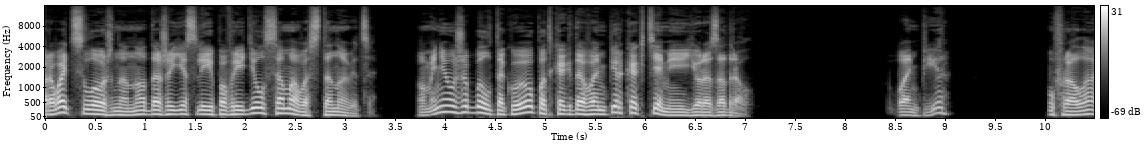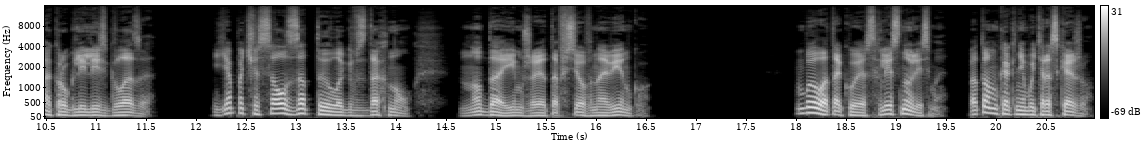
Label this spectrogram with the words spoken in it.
порвать сложно, но даже если и повредил, сама восстановится. У меня уже был такой опыт, когда вампир когтями ее разодрал». «Вампир?» У фрала округлились глаза. Я почесал затылок, вздохнул. Ну да, им же это все в новинку. Было такое, схлестнулись мы. Потом как-нибудь расскажу.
